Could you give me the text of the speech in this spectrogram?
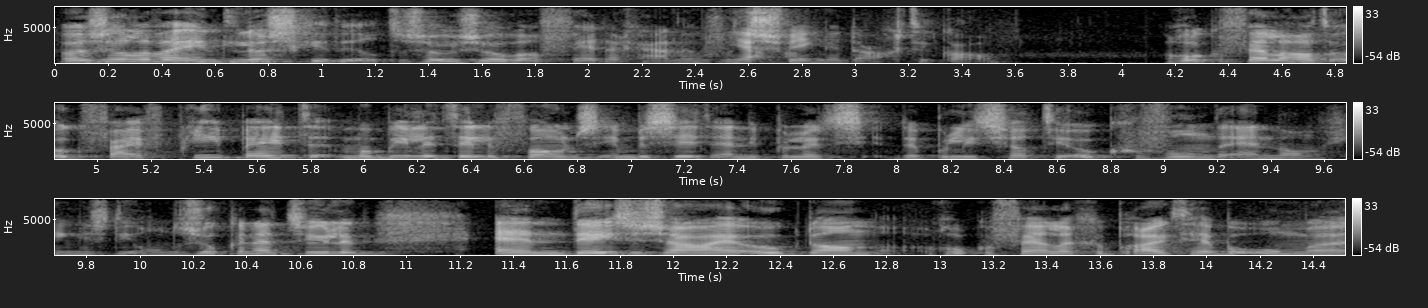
Maar zullen we in het lustgedeelte sowieso wel verder gaan over het swingen, dacht ik al. Rockefeller had ook vijf prepaid mobiele telefoons in bezit. En die politie, de politie had die ook gevonden. En dan gingen ze die onderzoeken natuurlijk. En deze zou hij ook dan, Rockefeller, gebruikt hebben om eh,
